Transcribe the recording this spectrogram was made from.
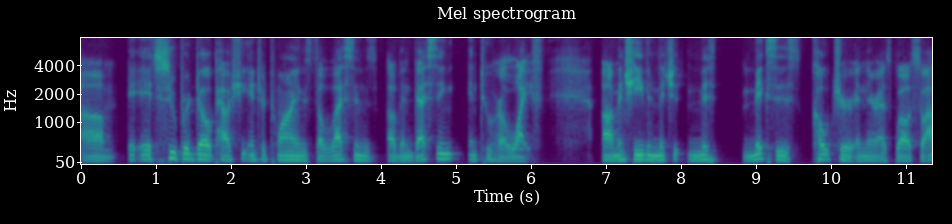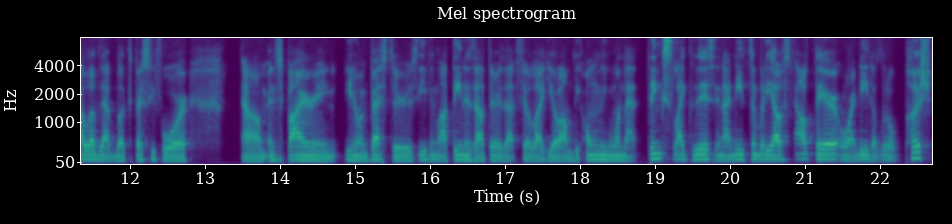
Um, it- it's super dope how she intertwines the lessons of investing into her life. Um, and she even mix, mix, mixes culture in there as well. So I love that book, especially for um, inspiring, you know, investors, even Latinas out there that feel like, yo, I'm the only one that thinks like this, and I need somebody else out there, or I need a little push.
